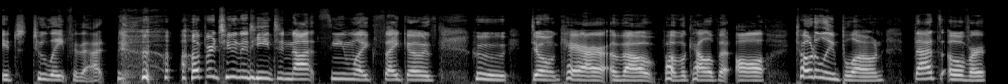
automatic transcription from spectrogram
it's too late for that. Opportunity to not seem like psychos who don't care about public health at all. Totally blown. That's over.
